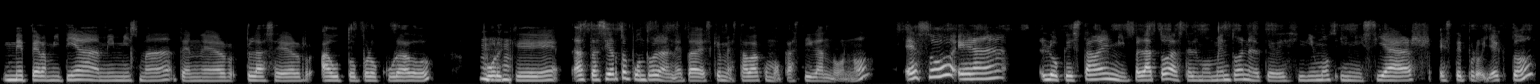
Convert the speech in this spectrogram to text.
me permitía a mí misma tener placer autoprocurado, porque hasta cierto punto la neta es que me estaba como castigando, ¿no? Eso era lo que estaba en mi plato hasta el momento en el que decidimos iniciar este proyecto.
